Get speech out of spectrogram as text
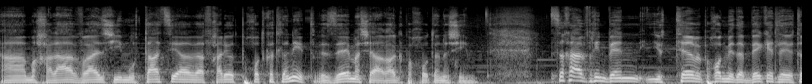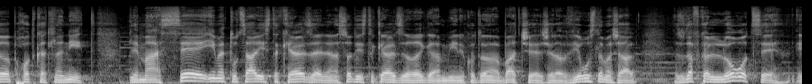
המחלה עברה איזושהי מוטציה והפכה להיות פחות קטלנית, וזה מה שהרג פחות אנשים. צריך להבחין בין יותר ופחות מדבקת ליותר ופחות קטלנית. למעשה, אם את רוצה להסתכל על זה, לנסות להסתכל על זה רגע מנקודת המבט של, של הווירוס למשל, אז הוא דווקא לא רוצה אה,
